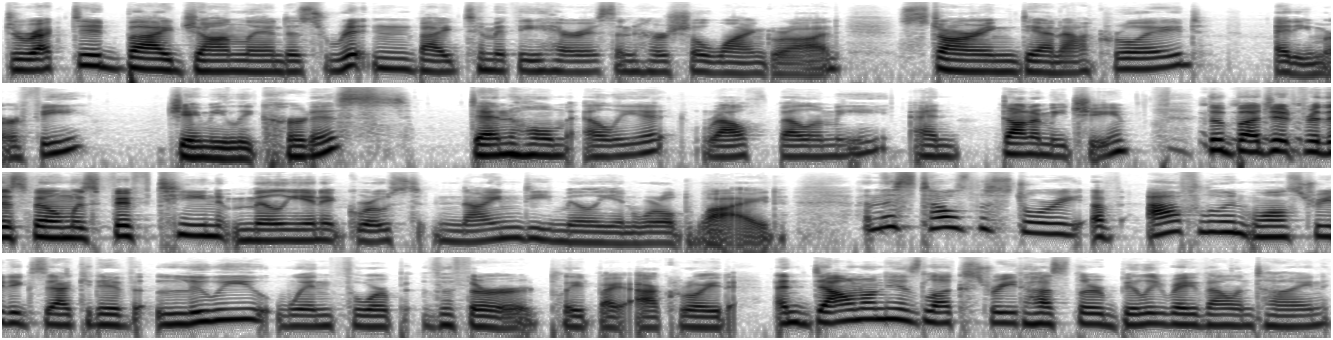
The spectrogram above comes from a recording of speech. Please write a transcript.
directed by John Landis, written by Timothy Harris and Herschel Weingrod, starring Dan Aykroyd, Eddie Murphy, Jamie Lee Curtis, Denholm Elliott, Ralph Bellamy, and Don Ameche. The budget for this film was 15 million. It grossed 90 million worldwide. And this tells the story of affluent Wall Street executive Louis Winthorpe III, played by Aykroyd, and down on his luck street hustler Billy Ray Valentine,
